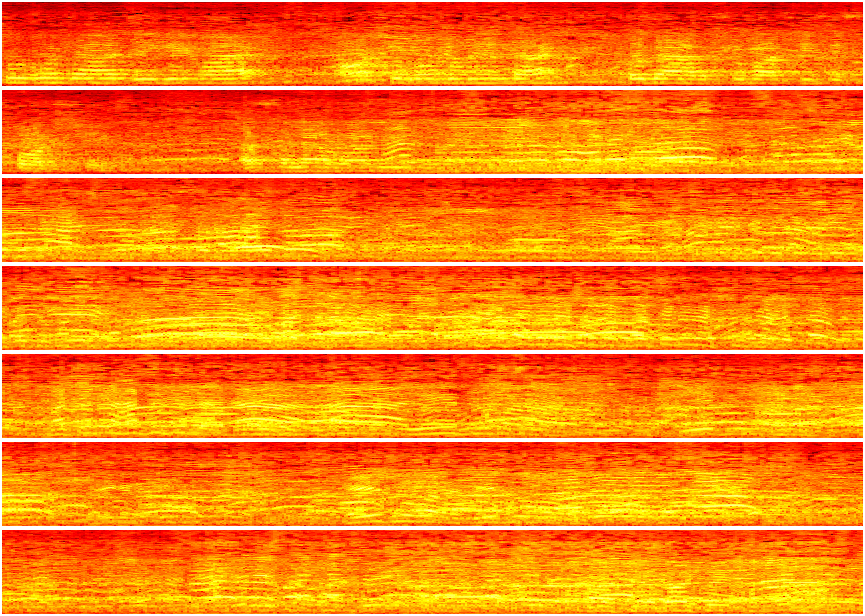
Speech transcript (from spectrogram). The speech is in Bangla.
শুভতা জেগে পায় অশুভ দূরে থাক খোদার সুভাষিত স্পর্শে। আসসালামু আলাইকুম। বাচ্চাদের হাতে দিলে হ্যাঁ হ্যাঁ ঈদ মুবারক ঈদ মুবারক। ঈদ মুবারক ঈদ মুবারক। দাও।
